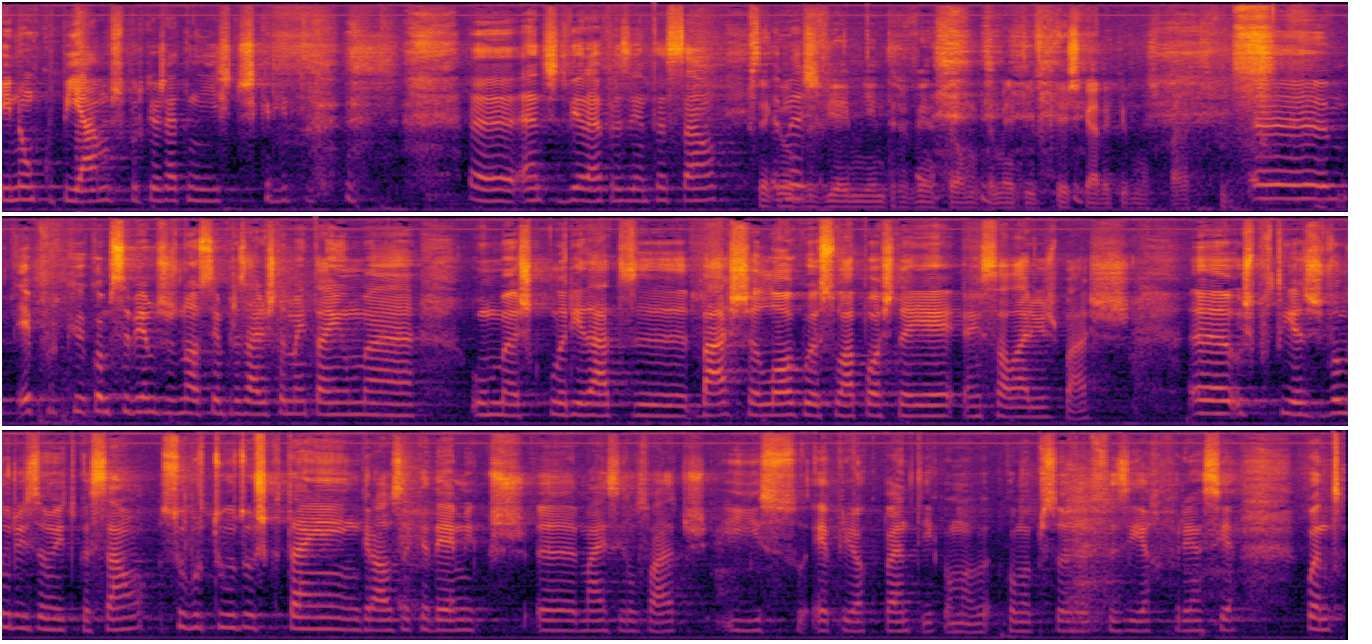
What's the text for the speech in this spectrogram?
e não copiámos, porque eu já tinha isto escrito uh, antes de ver a apresentação. Por isso é que eu mas, a minha intervenção, também tive que chegar aqui umas partes. Uh, é porque, como sabemos, os nossos empresários também têm uma, uma escolaridade baixa, logo a sua aposta é em salários baixos. Uh, os portugueses valorizam a educação, sobretudo os que têm graus académicos uh, mais elevados, e isso é preocupante, e como a, como a professora fazia referência, quando,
